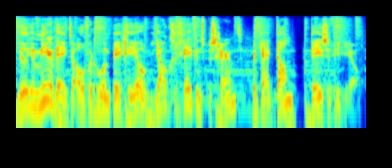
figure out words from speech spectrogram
Wil je meer weten over hoe een PGO jouw gegevens beschermt? Bekijk dan deze video.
